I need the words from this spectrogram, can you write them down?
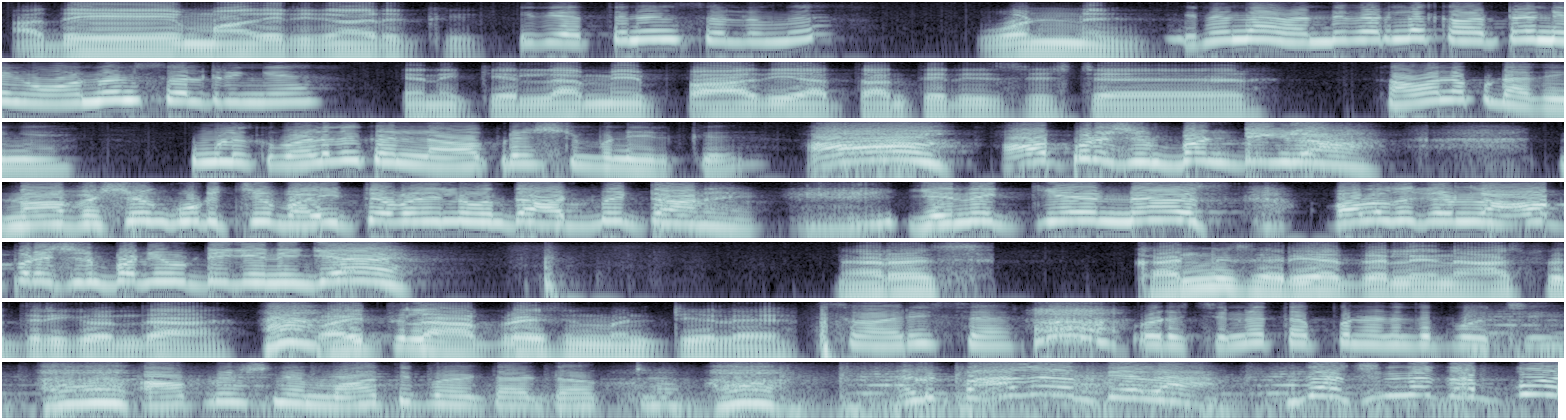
அதே மாதிரி தான் இருக்கு. இது எத்தனைன்னு சொல்லுங்க. ஒண்ணு. என்ன நான் ரெண்டு பேர்ல காட்டுறேன் நீங்க ஒண்ணுன்னு சொல்றீங்க. எனக்கு எல்லாமே பாதியா தான் தெரியுது சிஸ்டர். கவலைப்படாதீங்க. உங்களுக்கு வலது கண்ணில் ஆபரேஷன் பண்ணிருக்கு ஆ ஆபரேஷன் பண்ணிட்டீங்களா? நான் விஷம் குடிச்சு வைத்த வழியில வந்து அட்மிட் ஆனேன் எனக்கு ஏன் நர்ஸ் வலது கண்ணில் ஆபரேஷன் பண்ணி விட்டீங்க நீங்க? நரஸ் கண்ணு சரியா தெரியல ஆஸ்பத்திரிக்கு வந்தா வயித்துல ஆபரேஷன் பண்ணிட்டீங்களே. சாரி சார் ஒரு சின்ன தப்பு நடந்து போச்சு. ஆபரேஷனை மாத்தி பண்ணிட்டார் டாக்டர் அது பாதுகாத்தியலா இந்த சின்ன தப்பு.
